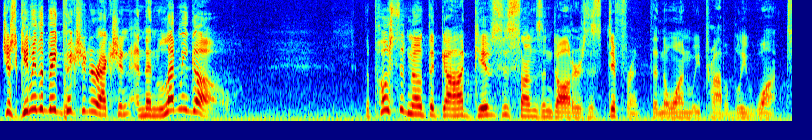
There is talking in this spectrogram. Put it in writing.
Just give me the big picture direction and then let me go. The post it note that God gives his sons and daughters is different than the one we probably want.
